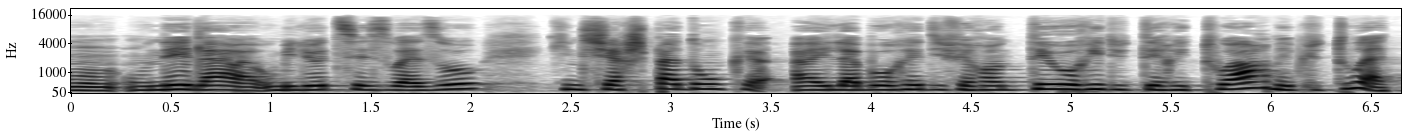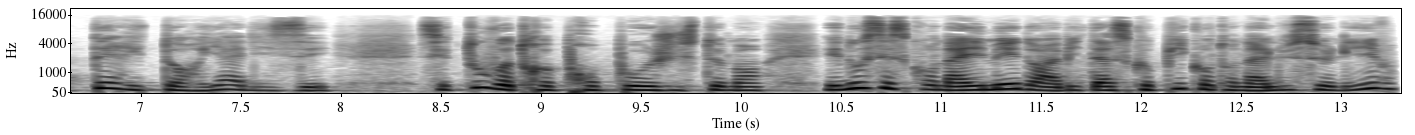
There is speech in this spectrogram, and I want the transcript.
On, est là au milieu de ces oiseaux qui ne cherchent pas donc à élaborer différentes théories du territoire, mais plutôt à territorialiser. C'est tout votre propos justement. Et nous, c'est ce qu'on a aimé dans Habitascopie quand on a lu ce livre.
